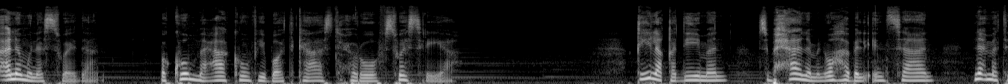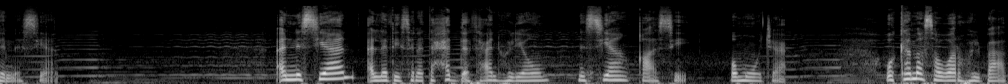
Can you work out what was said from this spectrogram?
أنا منى السويدان. بكون معاكم في بودكاست حروف سويسرية. قيل قديما سبحان من وهب الإنسان نعمة النسيان. النسيان الذي سنتحدث عنه اليوم نسيان قاسي وموجع. وكما صوره البعض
